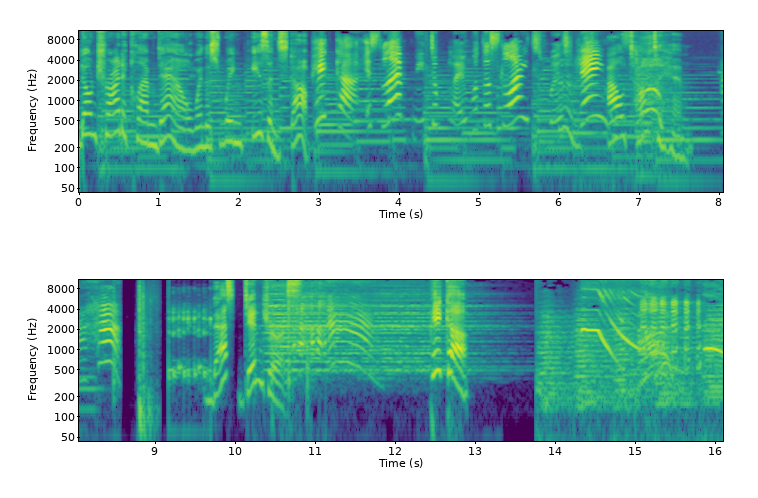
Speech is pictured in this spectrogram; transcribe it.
Don't try to climb down when the swing isn't stopped. Pica it's left me to play with the slides with hmm. James. I'll talk to him. Uh-huh. That's dangerous. Pica! Oh.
